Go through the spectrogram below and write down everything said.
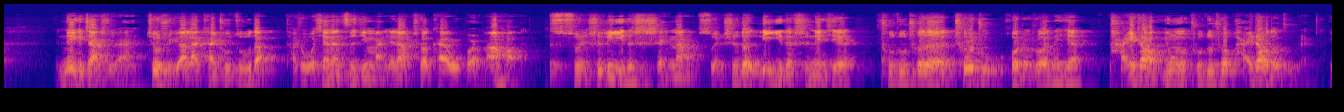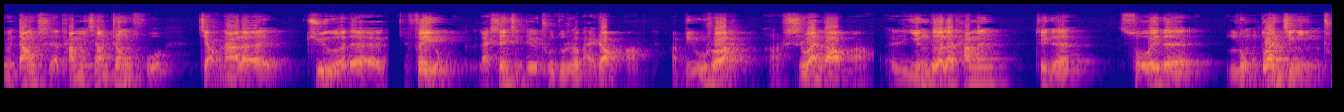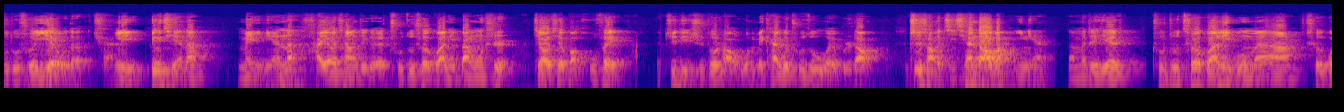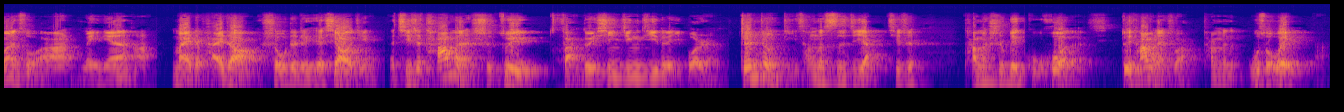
那个驾驶员就是原来开出租的，他说我现在自己买了辆车开 Uber，蛮好的。损失利益的是谁呢？损失的利益的是那些出租车的车主，或者说那些牌照拥有出租车牌照的主人，因为当时啊，他们向政府缴纳了巨额的费用来申请这个出租车牌照啊啊，比如说吧啊，十万刀啊，赢得了他们这个所谓的垄断经营出租车业务的权利，并且呢，每年呢还要向这个出租车管理办公室交一些保护费。具体是多少？我没开过出租，我也不知道。至少几千刀吧，一年。那么这些出租车管理部门啊、车管所啊，每年啊卖着牌照，收着这些孝敬。那其实他们是最反对新经济的一拨人。真正底层的司机啊，其实他们是被蛊惑的。对他们来说啊，他们无所谓啊。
